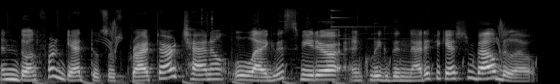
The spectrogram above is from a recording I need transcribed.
And don't forget to subscribe to our channel, like this video and click the notification bell below.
